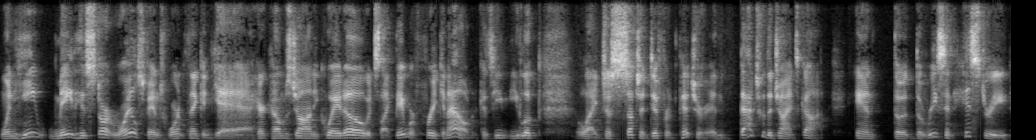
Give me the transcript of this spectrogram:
when he made his start, Royals fans weren't thinking, yeah, here comes Johnny Cueto. It's like they were freaking out because he, he looked like just such a different pitcher. And that's who the Giants got. And the the recent history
